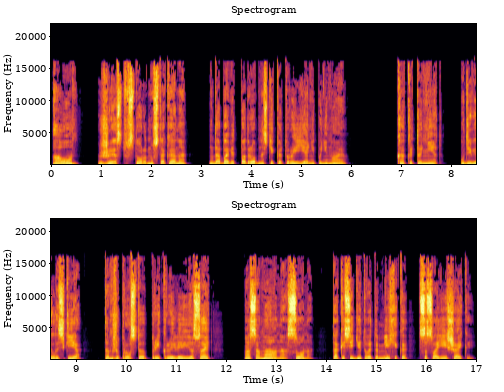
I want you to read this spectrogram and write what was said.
а он, жест в сторону стакана, добавит подробности, которые я не понимаю». «Как это нет?» — удивилась Кия. «Там же просто прикрыли ее сайт, а сама она, Сона, так и сидит в этом Мехико со своей шайкой».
